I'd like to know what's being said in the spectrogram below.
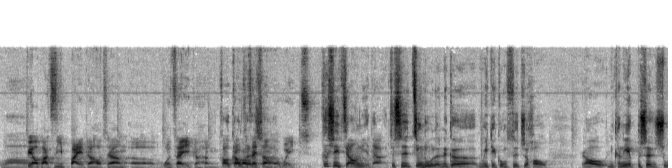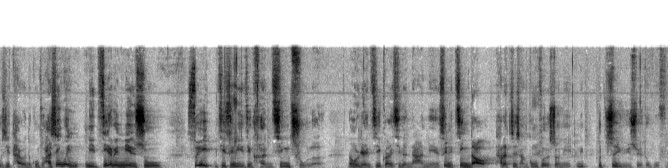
哇，不要把自己摆的好像呃，我在一个很高高在高高在上上的位置。可谁教你的？啊、就是进入了那个媒体公司之后，然后你可能也不是很熟悉台湾的工作，还是因为你你自己在那边念书，所以其实你已经很清楚了那种人际关系的拿捏，所以你进到他的职场工作的时候，你你不至于水土不服。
